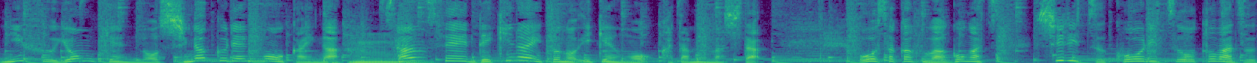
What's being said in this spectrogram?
2府4県の私学連合会が賛成できないとの意見を固めました。大阪府は5月私立公立を問わず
